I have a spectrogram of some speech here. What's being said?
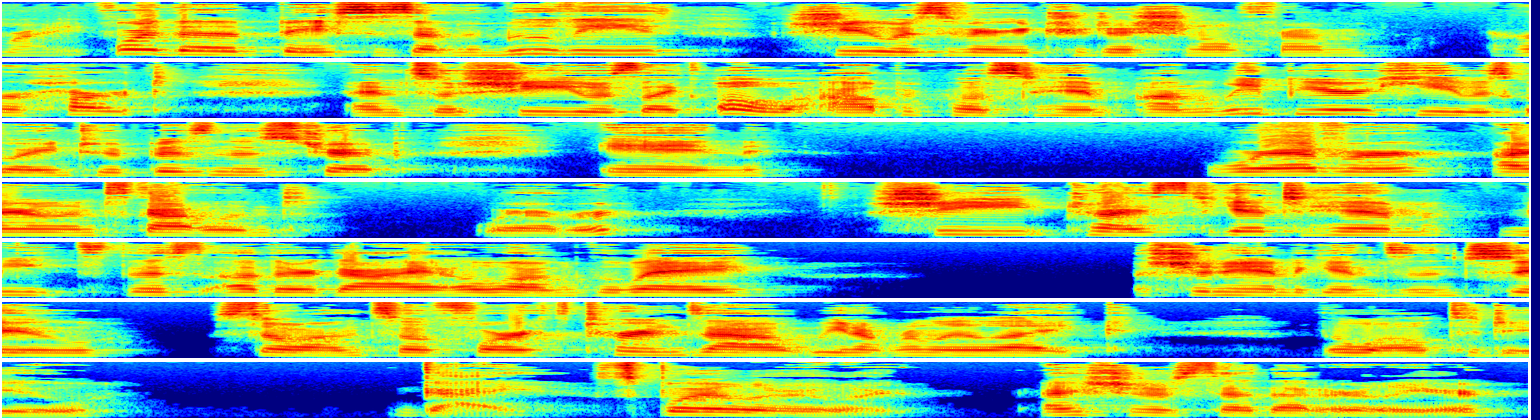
Right. for the basis of the movies, she was very traditional from her heart. And so she was like, oh, well, I'll propose to him on leap year. He was going to a business trip in wherever, Ireland, Scotland, wherever. She tries to get to him, meets this other guy along the way. Shenanigans ensue, so on and so forth. Turns out we don't really like the well to do guy. Spoiler alert. I should have said that earlier.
